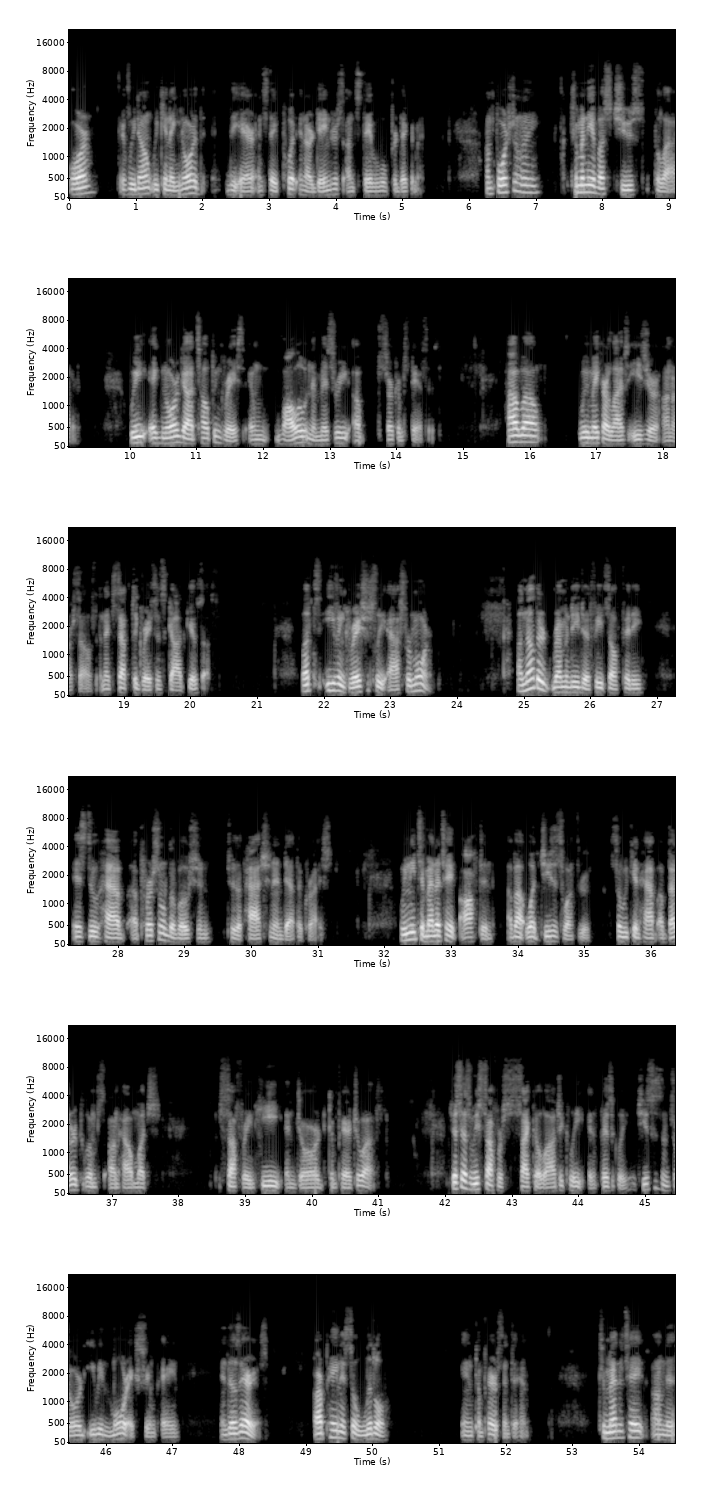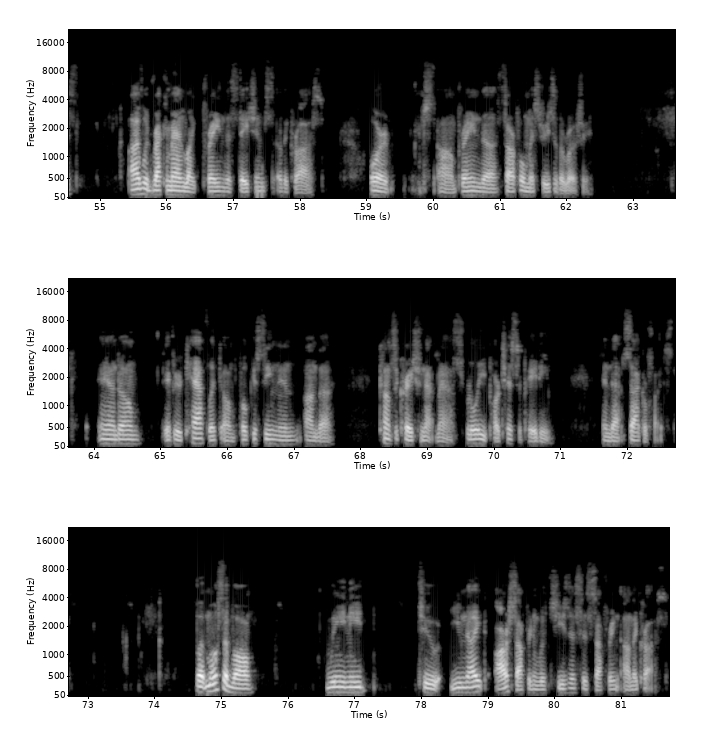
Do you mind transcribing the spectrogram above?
Or, if we don't, we can ignore the air and stay put in our dangerous, unstable predicament. Unfortunately, too many of us choose the latter. We ignore God's helping grace and wallow in the misery of circumstances. How about we make our lives easier on ourselves and accept the graces God gives us? Let's even graciously ask for more. Another remedy to defeat self pity is to have a personal devotion to the passion and death of Christ. We need to meditate often about what Jesus went through so we can have a better glimpse on how much suffering he endured compared to us. Just as we suffer psychologically and physically, Jesus endured even more extreme pain in those areas. Our pain is so little in comparison to him. To meditate on this, I would recommend like praying the Stations of the Cross or um, praying the Sorrowful Mysteries of the Rosary. And um, if you're Catholic, um, focusing in on the consecration at Mass, really participating in that sacrifice. But most of all, we need to unite our suffering with Jesus' suffering on the cross.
